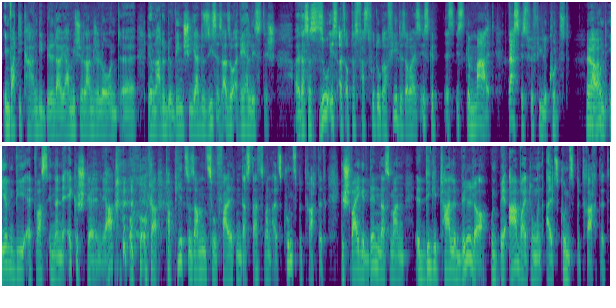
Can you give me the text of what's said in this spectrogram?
im Vatikan, die Bilder, ja, Michelangelo und äh, Leonardo da Vinci, ja, du siehst es also realistisch. Äh, Dass es so ist, als ob das fast fotografiert ist, aber es ist, es ist gemalt. Das ist für viele Kunst. Ja. Ja. und irgendwie etwas in eine Ecke stellen, ja, oder Papier zusammenzufalten, dass das man als Kunst betrachtet, geschweige denn, dass man äh, digitale Bilder und Bearbeitungen als Kunst betrachtet.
